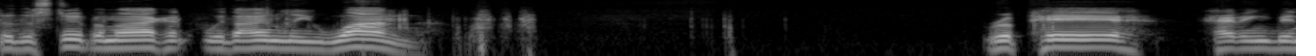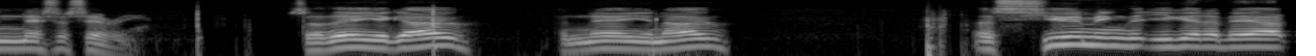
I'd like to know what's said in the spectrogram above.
to the supermarket with only one repair having been necessary. So there you go, and now you know. Assuming that you get about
